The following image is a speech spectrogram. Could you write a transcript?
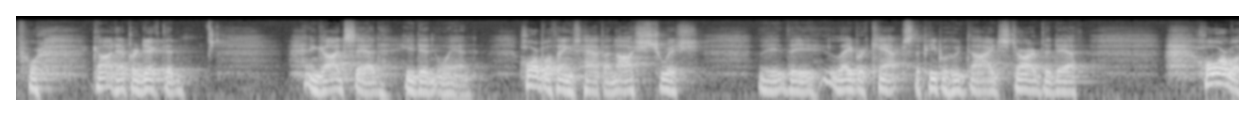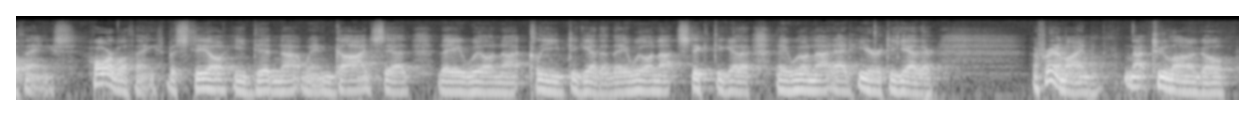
for God had predicted, and God said he didn't win. Horrible things happened. Auschwitz, the, the labor camps, the people who died, starved to death. Horrible things horrible things, but still he did not win. God said they will not cleave together, they will not stick together, they will not adhere together. A friend of mine, not too long ago,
